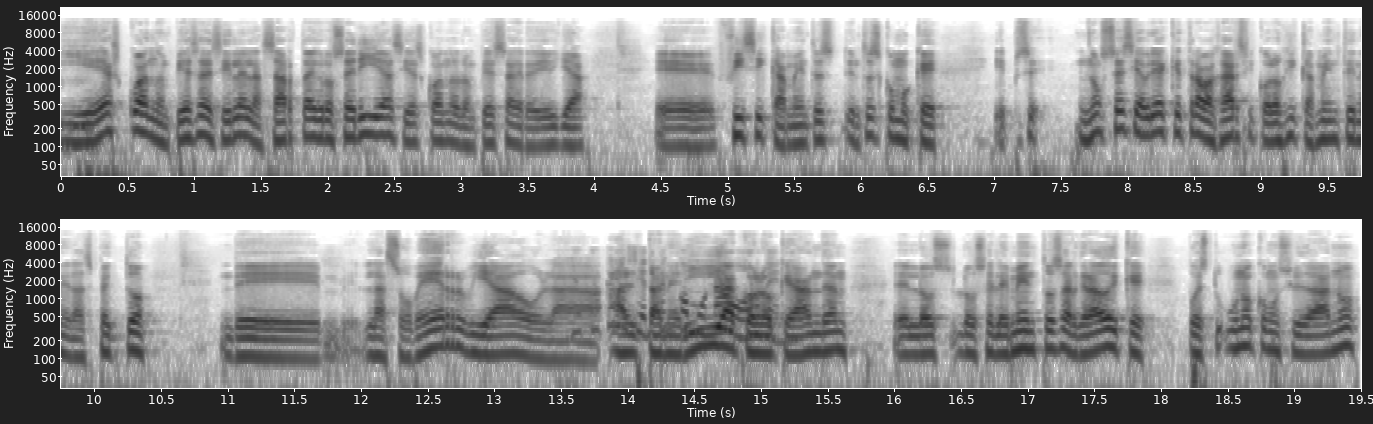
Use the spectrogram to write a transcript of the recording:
Y es cuando empieza a decirle la sarta de groserías y es cuando lo empieza a agredir ya eh, físicamente. Entonces, entonces, como que, eh, pues, eh, no sé si habría que trabajar psicológicamente en el aspecto de la soberbia o la altanería con lo que andan eh, los, los elementos al grado de que pues uno como ciudadano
